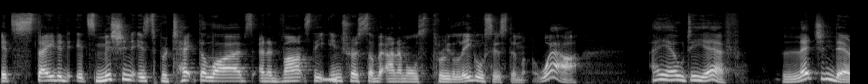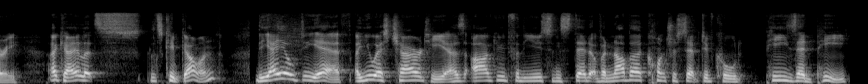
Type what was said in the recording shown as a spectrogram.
it's stated its mission is to protect the lives and advance the interests of animals through the legal system. Wow, ALDF, legendary. Okay, let's, let's keep going. The ALDF, a US charity, has argued for the use instead of another contraceptive called PZP,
